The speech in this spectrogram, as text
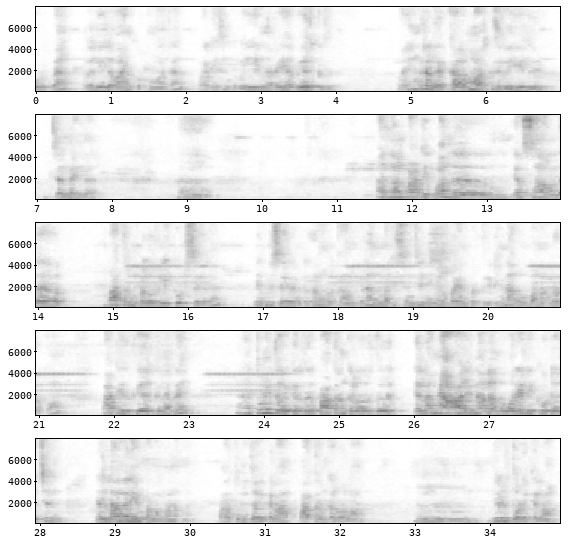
கொடுப்பேன். வெளியில் வாங்கி கொடுக்க மாட்டேன். பாட்டி செஞ்சு வெயில் நிறைய வேர்க்குது. பயங்கர வெக்காலமாக இருக்குது வெயில் சென்னையில். அதனால பாட்டி இப்போ அந்த எஸ் அந்த பாத்ரூம் கழுவுற லிக்விட் செய்கிறேன் எப்படி செய்கிறேன்றத உங்களுக்கு காமிக்கிறேன். அந்த மாதிரி செஞ்சு நீங்களும் பயன்படுத்திக்கிட்டிங்கன்னா ரொம்ப நல்லாயிருக்கும். பாட்டி இதுக்கு ஏற்கனவே துணி துவைக்கிறது பாத்திரம் கழுவுறது எல்லாமே ஆளினால் அந்த ஒரே லிக்விட் வச்சு எல்லா வேலையும் பண்ணலாம் நம்ம. பா துணி துவைக்கலாம் பாத்திரம் கழுவலாம் வீடு துடைக்கலாம்.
